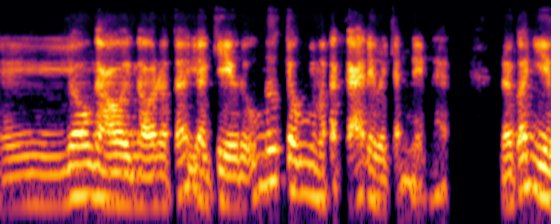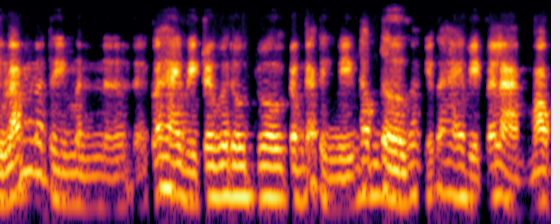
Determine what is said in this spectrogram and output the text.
thì vô ngồi ngồi rồi tới giờ chiều thì uống nước chung nhưng mà tất cả đều là chánh niệm hết. Rồi có nhiều lắm đó thì mình ờ, có hai việc trong các thiền viện thông thường chỉ có hai việc phải làm. Một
